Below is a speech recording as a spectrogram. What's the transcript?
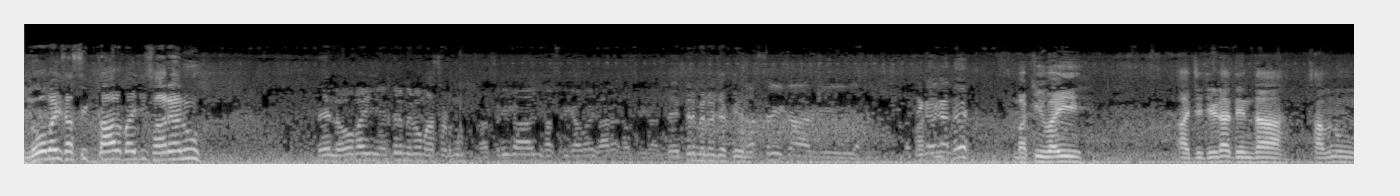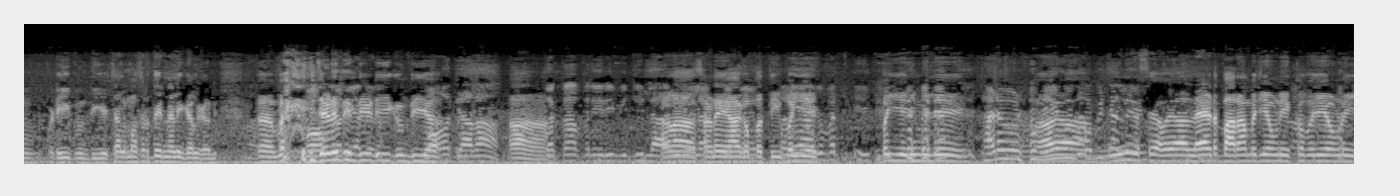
ਲੋ ਬਾਈ ਸਤਿ ਸ੍ਰੀ ਅਕਾਲ ਬਾਈ ਜੀ ਸਾਰਿਆਂ ਨੂੰ। ਤੇ ਲੋ ਬਾਈ ਇੱਧਰ ਮਿਲੋ ਮਾਸੜ ਨੂੰ। ਸਤਿ ਸ੍ਰੀ ਅਕਾਲ ਜੀ ਸਤਿ ਸ੍ਰੀ ਅਕਾਲ ਬਾਈ ਸਾਰਿਆਂ ਨੂੰ ਸਤਿ ਸ੍ਰੀ ਅਕਾਲ। ਤੇ ਇੱਧਰ ਮਿਲੋ ਜੱਗੇ ਨੂੰ। ਸ੍ਰੀ ਅਕਾਲ ਜੀ। ਸ੍ਰੀ ਅਕਾਲ ਬਾਕੀ ਬਾਈ ਅੱਜ ਜਿਹੜਾ ਦਿਨ ਦਾ ਸਭ ਨੂੰ ਉਡੀਕ ਹੁੰਦੀ ਹੈ। ਚੱਲ ਮਾਸੜ ਤੇਰੇ ਨਾਲ ਹੀ ਗੱਲ ਕਰਨੀ। ਜਿਹੜੇ ਦਿਨ ਦੀ ਉਡੀਕ ਹੁੰਦੀ ਆ। ਬਹੁਤ ਜ਼ਿਆਦਾ। ਹਾਂ। ਲੱਕਾ ਪਨੀਰੀ ਬੀਜੀ ਲਾ ਸਾਲਾ ਸਣੇ ਆਗ ਬੱਤੀ ਬਈਏ ਬਈਏ ਨਹੀਂ ਮਿਲੇ। ਸਾਡੇ ਹੁਣ ਹਾਂ ਨਹੀਂ ਦੱਸਿਆ ਹੋਇਆ। ਲਾਈਟ 12 ਵਜੇ ਆਉਣੀ 1 ਵਜੇ ਆਉਣੀ।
